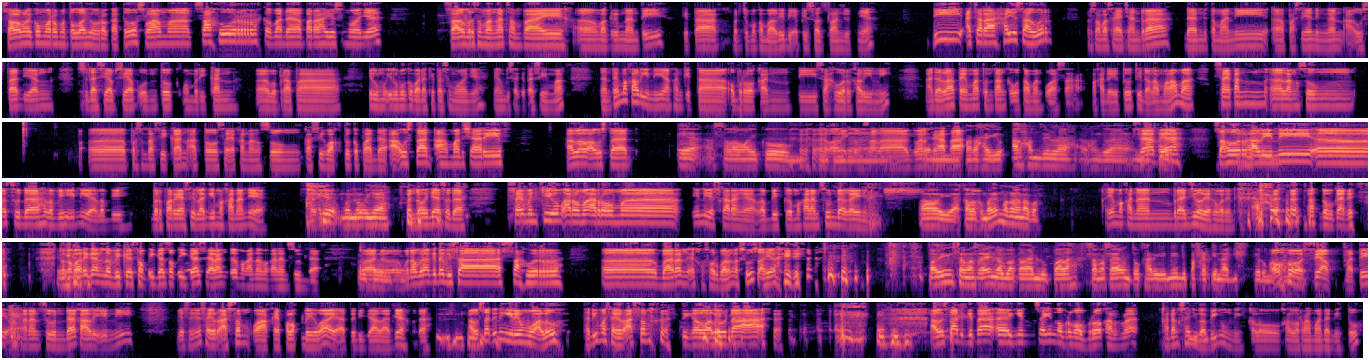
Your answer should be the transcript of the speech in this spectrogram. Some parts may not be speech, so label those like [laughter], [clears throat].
Assalamualaikum warahmatullahi wabarakatuh. Selamat sahur kepada para hayu semuanya. Selalu bersemangat sampai uh, maghrib nanti. Kita berjumpa kembali di episode selanjutnya. Di acara Hayu Sahur bersama saya Chandra dan ditemani uh, pastinya dengan Ustadz yang sudah siap-siap untuk memberikan uh, beberapa ilmu-ilmu kepada kita semuanya yang bisa kita simak. Dan tema kali ini akan kita obrolkan di sahur kali ini adalah tema tentang keutamaan puasa. Maka dari itu tidak lama-lama saya akan uh, langsung uh, presentasikan atau saya akan langsung kasih waktu kepada A Ustadz Ahmad Syarif. Halo A Ustadz. Iya, assalamualaikum. [laughs] Waalaikumsalam. Gimana sehat, A? Para hayu. Alhamdulillah, alhamdulillah. Sehat ya sahur kali ini uh, sudah lebih ini ya, lebih bervariasi lagi makanannya ya. Tadi, [laughs] menunya. Menunya sudah. Saya mencium aroma-aroma ini ya sekarang ya, lebih ke makanan Sunda kayaknya. Oh iya, kalau kemarin makanan apa? Ya makanan Brazil ya kemarin. [laughs] Bukan ya. Kalau kemarin kan lebih ke sop iga sop iga, sekarang ke makanan-makanan Sunda. Waduh, mudah-mudahan kita bisa sahur uh, bareng, eh sahur bareng gak susah ya kayaknya. [laughs] paling sama saya nggak bakalan lupa lah sama saya untuk hari ini dipaketin lagi ke rumah. Oh saya. siap, berarti makanan Sunda kali ini biasanya sayur asem, wah kayak pelok dewa ya atau di jalan ya udah. Ah, Ustadz ini ngirim waluh, tadi mah sayur asem, [laughs] tinggal waluh nah. ah, Ustadz kita eh, ingin saya ingin ngobrol-ngobrol karena kadang saya juga bingung nih kalau kalau Ramadan itu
